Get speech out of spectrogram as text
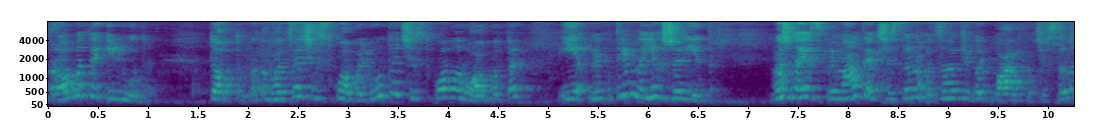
роботи і люди. Тобто, це частково люди, частково роботи, і не потрібно їх жаліти. Можна їх сприймати як частину оцього кіберпанку, частину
